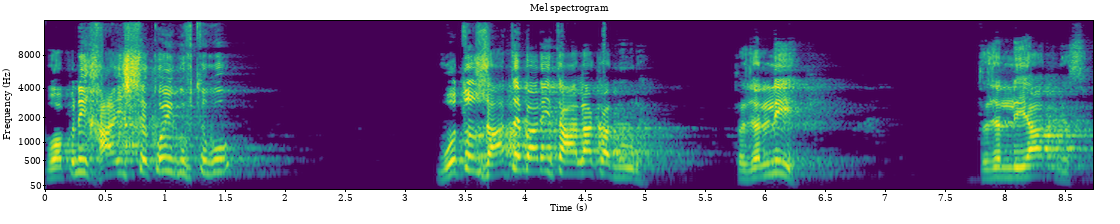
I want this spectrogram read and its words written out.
وہ اپنی خواہش سے کوئی گفتگو، وہ تو ذات باری تعالیٰ کا نور ہے۔ تجلی، تجلیات میں سے۔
